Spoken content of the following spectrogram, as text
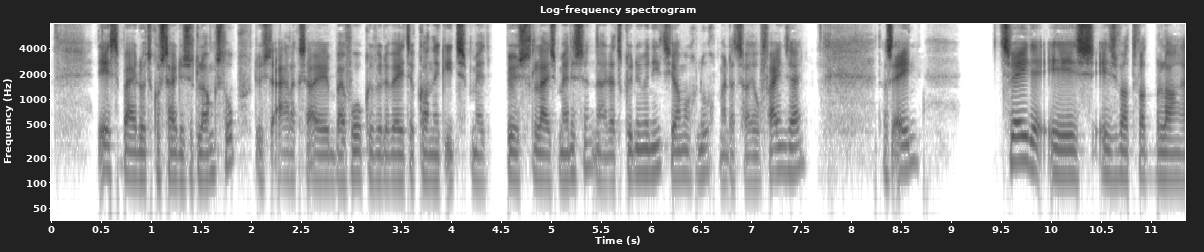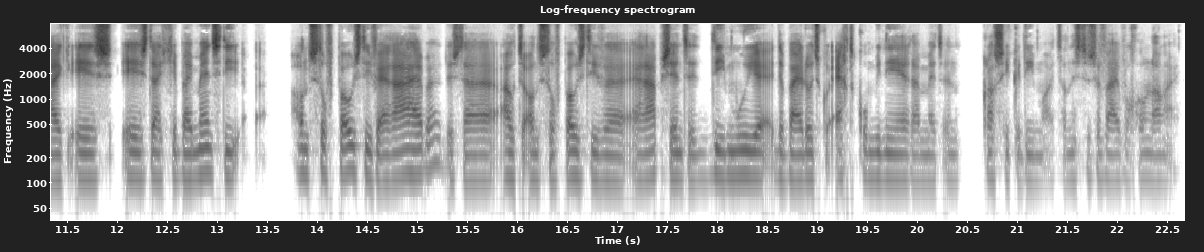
de eerste biological sta je dus het langst op. Dus eigenlijk zou je bij voorkeur willen weten, kan ik iets met personalized medicine? Nou, dat kunnen we niet, jammer genoeg, maar dat zou heel fijn zijn. Dat is één. Tweede is, is wat, wat belangrijk is, is dat je bij mensen die antistofpositieve RA hebben, dus de oude antistofpositieve RA-patiënten, die moet je de biological echt combineren met een klassieke DMARD. Dan is de survival gewoon langer.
